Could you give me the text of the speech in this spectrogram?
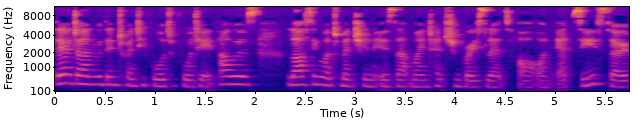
They are done within 24 to 48 hours. Last thing I want to mention is that my intention bracelets are on Etsy. So,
